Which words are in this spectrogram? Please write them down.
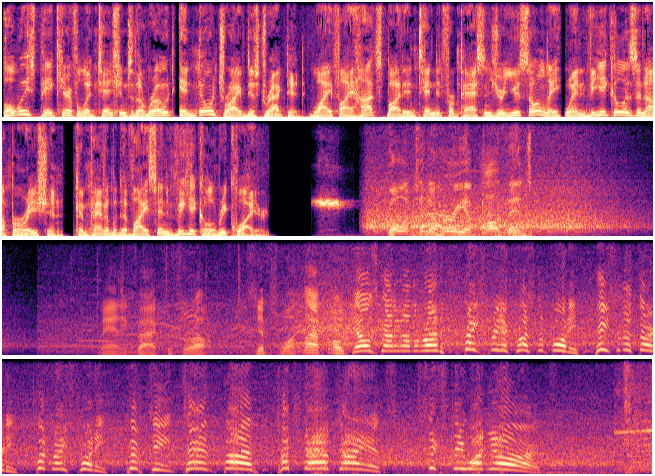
Always pay careful attention to the road and don't drive distracted. Wi-Fi hotspot intended for passenger use only when vehicle is in operation. Compatible device and vehicle required. Going to the hurry up offense. Manning back to throw. Zips one left. Odell's got it on the run. Breaks free across the 40. He's to the 30. Foot race 20, 15, 10, 5. Touchdown Giants. 61 yards.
